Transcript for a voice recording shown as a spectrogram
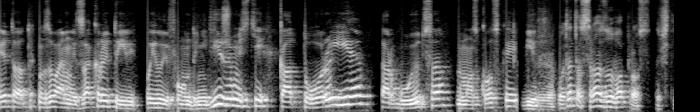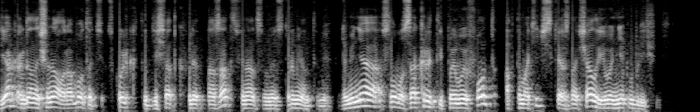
Это так называемые закрытые паевые фонды недвижимости, которые торгуются на московской бирже. Вот это сразу вопрос. Значит, я когда начинал работать сколько-то десятков лет назад с финансовыми инструментами, для меня слово «закрытый паевой фонд» автоматически означало его непубличность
